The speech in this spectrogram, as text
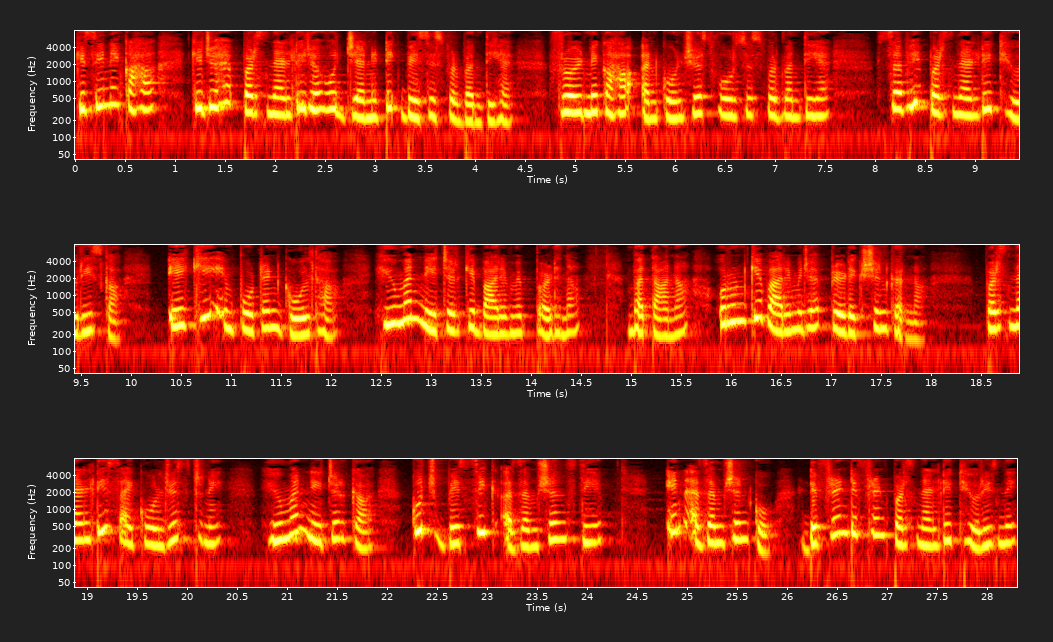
किसी ने कहा कि जो है पर्सनैलिटी जो है वो जेनेटिक बेसिस पर बनती है। फ्रॉइड ने कहा अनकॉन्शियस फोर्सेस पर बनती है। सभी पर्सनैलिटी थ्योरीज का एक ही इम्पोर्टेंट गोल था ह्यूमन नेचर के बारे में पढ़ना, बताना और उनके बारे में जो है प्रिडिक्शन करना। पर्सनैलिटी साइकोलॉजिस्ट ने ह्यूमन नेचर का कुछ बेसिक अजम्पशंस दिए। इन एजम्पन को डिफरेंट डिफरेंट पर्सनैलिटी थ्योरीज ने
